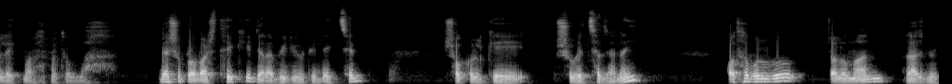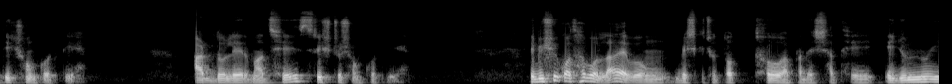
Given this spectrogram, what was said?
আলাইকুম রহমতুল্লাহ। দেশ প্রবাস থেকে যারা ভিডিওটি দেখছেন, সকলকে শুভেচ্ছা জানাই। কথা বলব চলমান রাজনৈতিক সংকট নিয়ে, আট দলের মাঝে সৃষ্ট সংকট নিয়ে। এ বিষয়ে কথা বলা এবং বেশ কিছু তথ্য আপনাদের সাথে এই জন্যই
